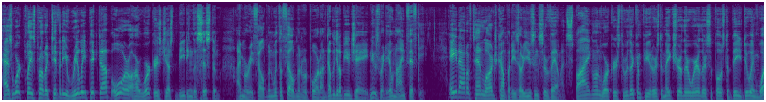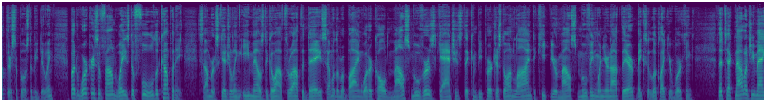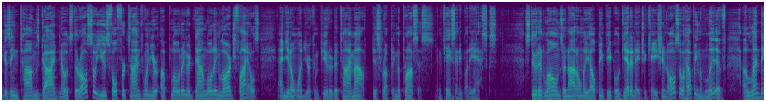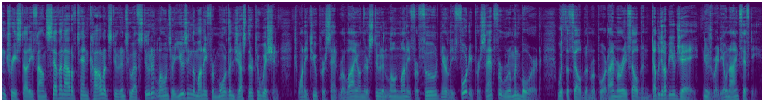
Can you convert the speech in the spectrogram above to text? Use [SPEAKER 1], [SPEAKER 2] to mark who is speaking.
[SPEAKER 1] Has workplace productivity really picked up, or are workers just beating the system? I'm Murray Feldman with the Feldman Report on WWJ News Radio 950. Eight out of ten large companies are using surveillance, spying on workers through their computers to make sure they're where they're supposed to be, doing what they're supposed to be doing. But workers have found ways to fool the company. Some are scheduling emails to go out throughout the day. Some of them are buying what are called mouse movers, gadgets that can be purchased online to keep your mouse moving when you're not there. Makes it look like you're working. The technology magazine Tom's Guide notes they're also useful for times when you're uploading or downloading large files and you don't want your computer to time out, disrupting the process, in case anybody asks. Student loans are not only helping people get an education, also helping them live. A LendingTree study found 7 out of 10 college students who have student loans are using the money for more than just their tuition. 22% rely on their student loan money for food, nearly 40% for room and board. With the Feldman Report, I'm Murray Feldman, WWJ, News Radio 950.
